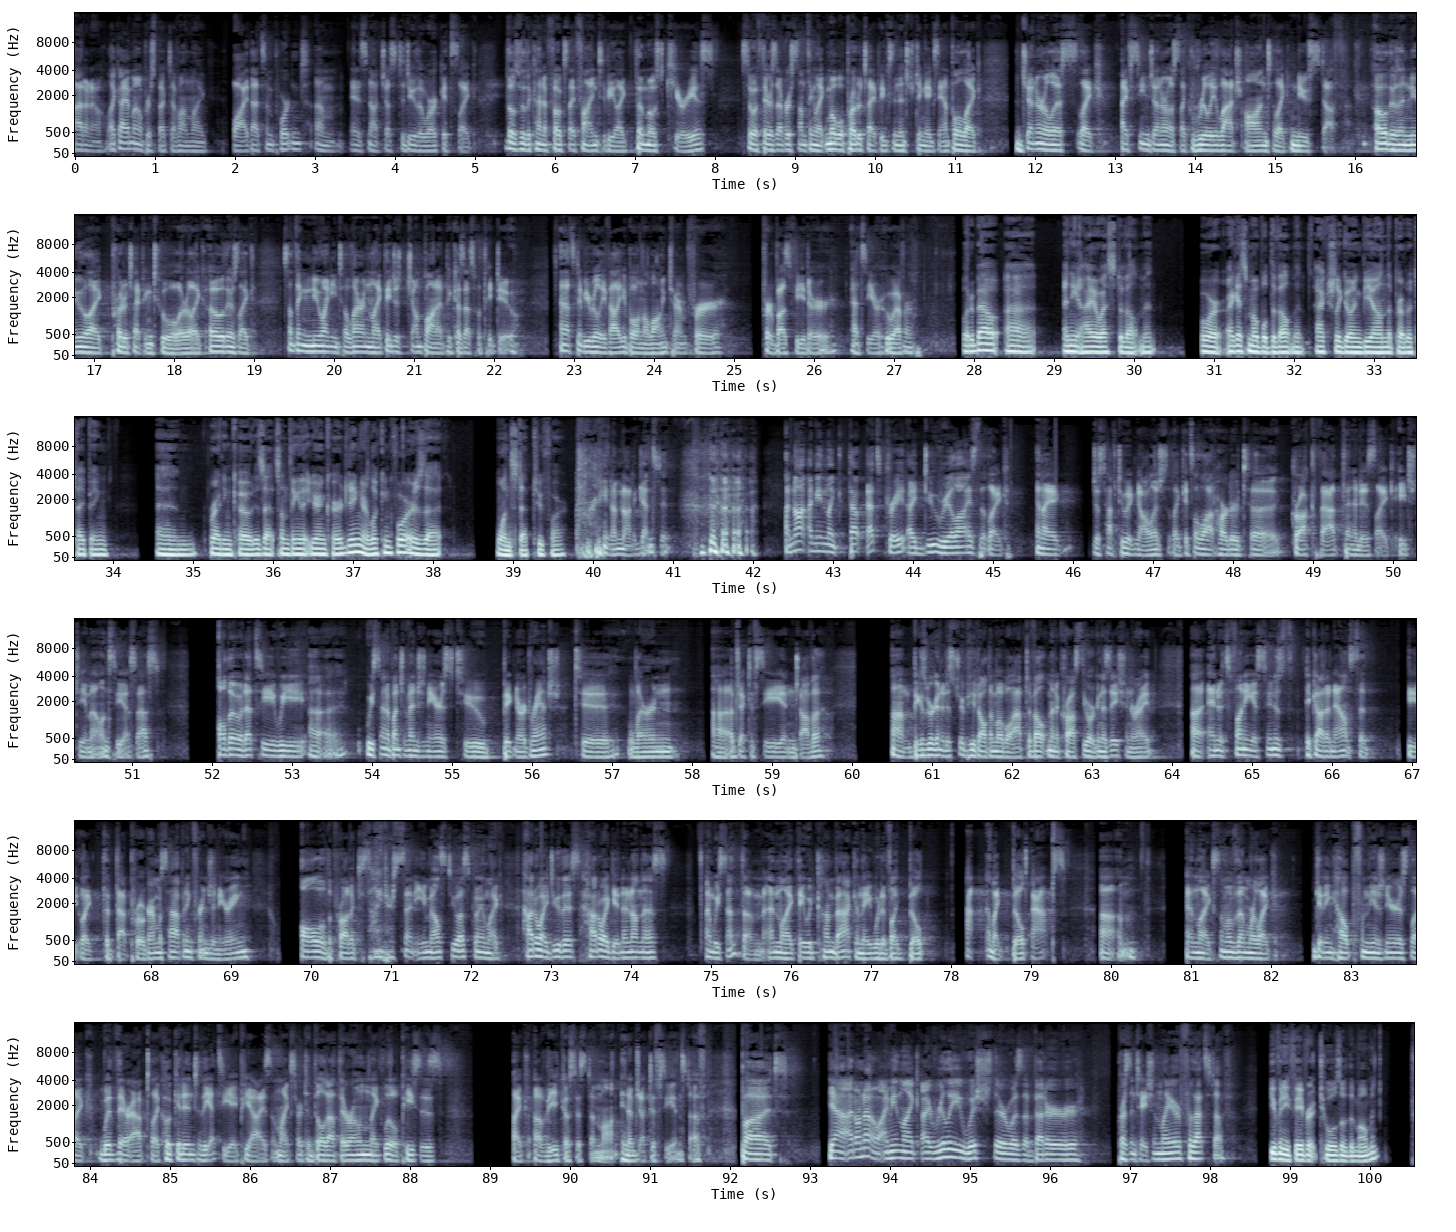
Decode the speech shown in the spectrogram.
I don't know. Like I have my own perspective on like why that's important. Um, and it's not just to do the work. It's like those are the kind of folks I find to be like the most curious. So if there's ever something like mobile prototyping is an interesting example, like generalists like i've seen generalists like really latch on to like new stuff oh there's a new like prototyping tool or like oh there's like something new i need to learn like they just jump on it because that's what they do and that's going to be really valuable in the long term for for buzzfeed or etsy or whoever what about uh, any ios development or i guess mobile development actually going beyond the prototyping and writing code is that something that you're encouraging or looking for or is that one step too far. I mean, I'm not against it. I'm not. I mean, like that. That's great. I do realize that, like, and I just have to acknowledge that, like, it's a lot harder to grok that than it is like HTML and CSS. Although at Etsy, we uh, we sent a bunch of engineers to Big Nerd Ranch to learn uh, Objective C and Java um, because we are going to distribute all the mobile app development across the organization, right? Uh, and it's funny as soon as it got announced that the like that that program was happening for engineering, all of the product designers sent emails to us going like, "How do I do this? How do I get in on this?" And we sent them, and like they would come back and they would have like built like built apps, um, and like some of them were like getting help from the engineers like with their app to like hook it into the Etsy APIs and like start to build out their own like little pieces like of the ecosystem on in Objective C and stuff. But yeah, I don't know. I mean, like I really wish there was a better presentation layer for that stuff. Do you have any favorite tools of the moment?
